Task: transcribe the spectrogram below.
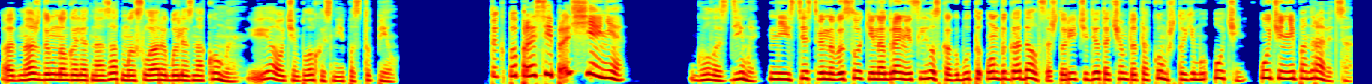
Однажды много лет назад мы с Ларой были знакомы, и я очень плохо с ней поступил. Так попроси прощения. Голос Димы неестественно высокий на грани слез, как будто он догадался, что речь идет о чем-то таком, что ему очень, очень не понравится.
